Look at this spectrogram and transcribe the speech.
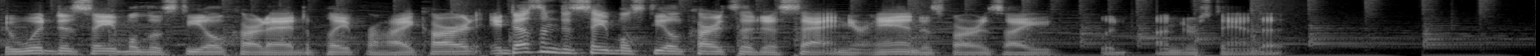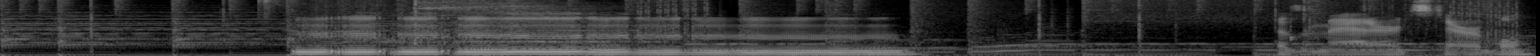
It would disable the steel card I had to play for high card. It doesn't disable steel cards that just sat in your hand as far as I would understand it. Doesn't matter. It's terrible.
